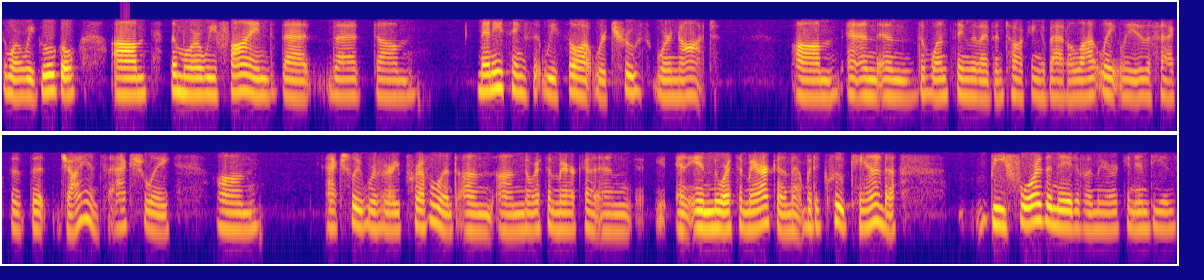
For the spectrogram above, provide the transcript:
the more we google um, the more we find that that um, many things that we thought were truth were not. Um, and and the one thing that I've been talking about a lot lately is the fact that that giants actually um, actually were very prevalent on on North America and and in North America, and that would include Canada before the Native American Indians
